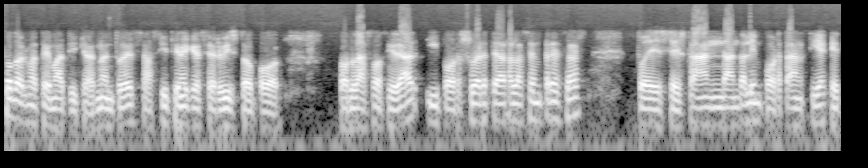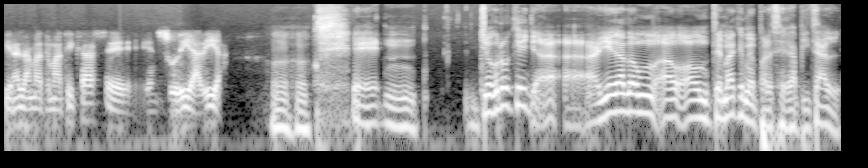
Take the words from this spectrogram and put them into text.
todo es matemáticas, ¿no? Entonces así tiene que ser visto por, por la sociedad y por suerte ahora las empresas pues están dando la importancia que tienen las matemáticas eh, en su día a día. Eh, mm, yo creo que ya ha llegado a un, tema que me parece capital.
